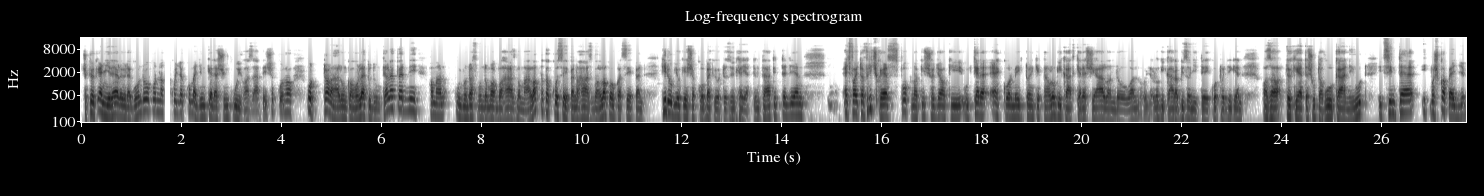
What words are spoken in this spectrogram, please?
csak ők ennyire előre gondolkodnak, hogy akkor megyünk, keresünk új hazát. És akkor, ha ott találunk, ahol le tudunk telepedni, ha már úgymond azt mondom, abban a házban már laknak, akkor szépen a házban lakókat szépen kirúgjuk, és akkor beköltözünk helyettünk. Tehát itt egy ilyen, egyfajta fricska ez Spocknak is, hogy aki úgy kere, ekkor még tulajdonképpen a logikát keresi állandóan, hogy a logikára bizonyítékot, hogy igen, az a tökéletes út a vulkáni út. Itt szinte, itt most kap egy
